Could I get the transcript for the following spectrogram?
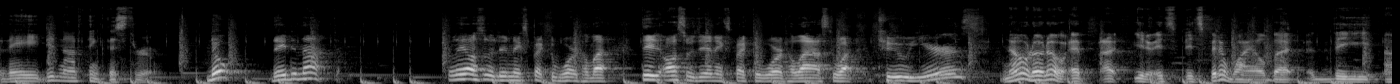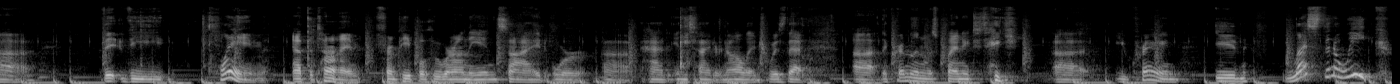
they did not think this through. Nope, they did not. They also didn't expect the war to last. They also didn't expect the war to last. What two years? No, no, no. Uh, uh, you know, it's it's been a while, but the uh, the the claim at the time from people who were on the inside or uh, had insider knowledge was that uh, the Kremlin was planning to take uh, Ukraine in less than a week.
